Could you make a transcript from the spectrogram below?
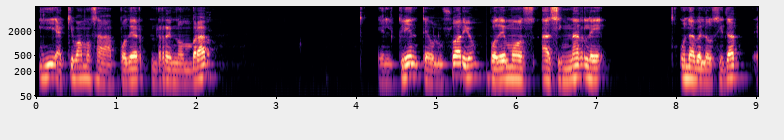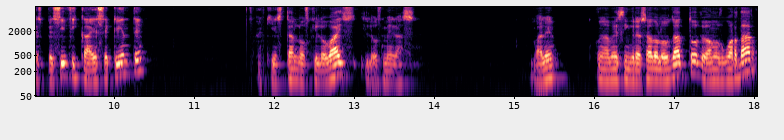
y aquí vamos a poder renombrar el cliente o el usuario. Podemos asignarle una velocidad específica a ese cliente Aquí están los kilobytes y los megas. ¿Vale? Una vez ingresados los datos, le vamos a guardar.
